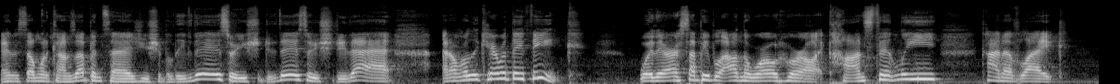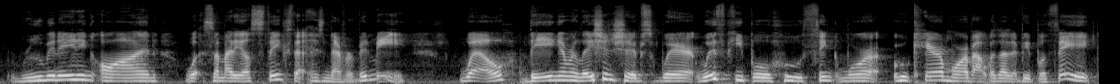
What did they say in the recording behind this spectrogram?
And if someone comes up and says, you should believe this, or you should do this, or you should do that, I don't really care what they think. Where there are some people out in the world who are like constantly kind of like ruminating on what somebody else thinks that has never been me. Well, being in relationships where with people who think more, who care more about what other people think,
